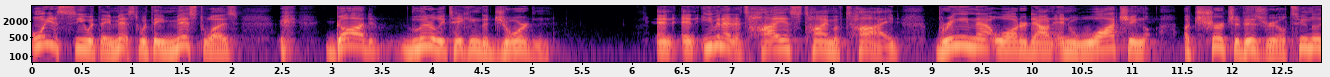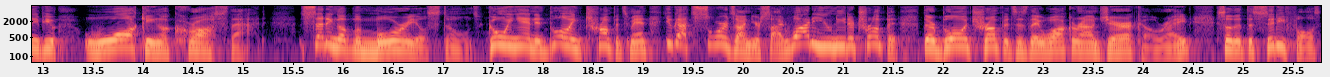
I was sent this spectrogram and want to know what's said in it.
I want you to see what they missed. What they missed was God literally taking the Jordan and, and even at its highest time of tide, bringing that water down and watching a church of Israel, two million people, walking across that. setting up memorial stones, going in and blowing trumpets, man. You got swords on your side. Why do you need a trumpet? They're blowing trumpets as they walk around Jericho, right? So that the city falls.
